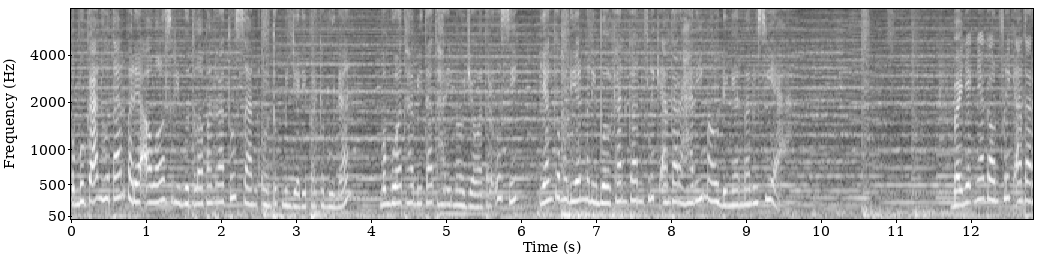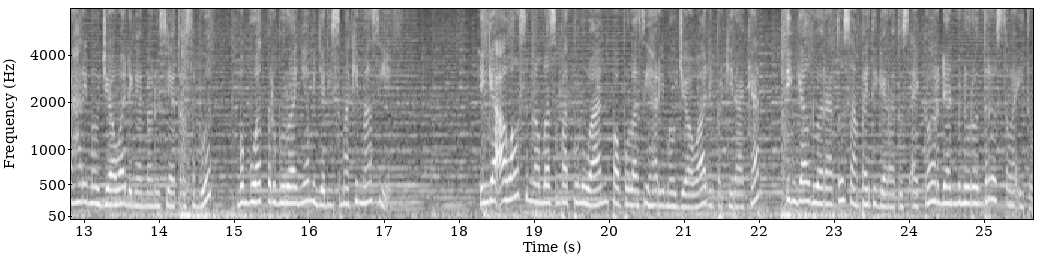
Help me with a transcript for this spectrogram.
Pembukaan hutan pada awal 1800-an untuk menjadi perkebunan membuat habitat harimau Jawa terusik yang kemudian menimbulkan konflik antara harimau dengan manusia. Banyaknya konflik antara harimau Jawa dengan manusia tersebut membuat perburuannya menjadi semakin masif. Hingga awal 1940-an, populasi harimau Jawa diperkirakan tinggal 200-300 ekor dan menurun terus setelah itu.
